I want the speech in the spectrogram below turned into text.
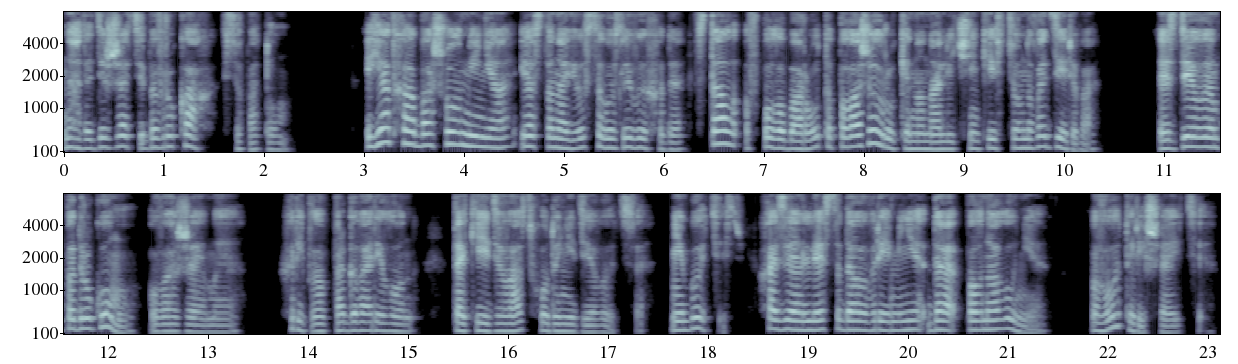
надо держать себя в руках, все потом. Ядха обошел меня и остановился возле выхода. Встал в полоборота, положил руки на наличники из темного дерева. «Сделаем по-другому, уважаемые», — хрипло проговорил он. «Такие дела сходу не делаются. Не бойтесь, хозяин леса дал времени до полнолуния. Вот и решайте.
